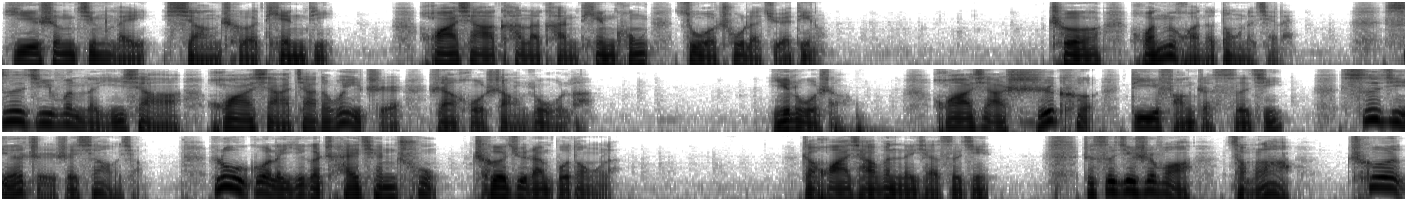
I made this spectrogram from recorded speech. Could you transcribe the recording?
一声惊雷响彻天地。花夏看了看天空，做出了决定。车缓缓的动了起来，司机问了一下花夏家的位置，然后上路了。一路上，花夏时刻提防着司机，司机也只是笑笑。路过了一个拆迁处，车居然不动了。这花夏问了一下司机：“这司机师傅怎么了？车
